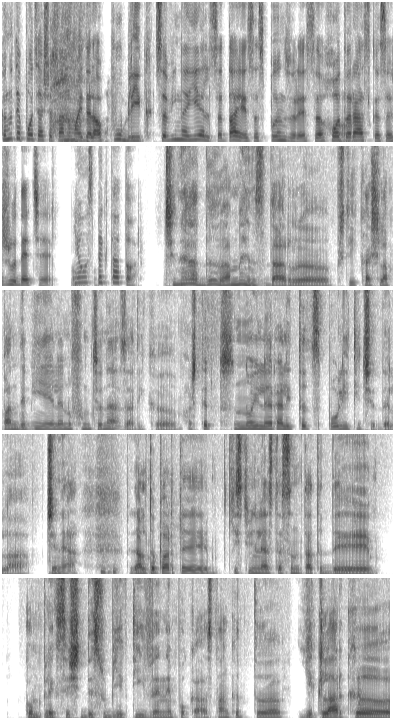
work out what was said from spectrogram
Că nu te poți aștepta numai de la public să vină el, să taie, să spânzure, să hotărască, să judece. E un spectator. Cineva dă amenzi, dar uh, știi, ca și la pandemie, ele nu funcționează. Adică aștept noile realități politice de la CNA. Pe de altă parte, chestiunile astea sunt atât de complexe și de subiective în epoca asta, încât uh, e clar că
